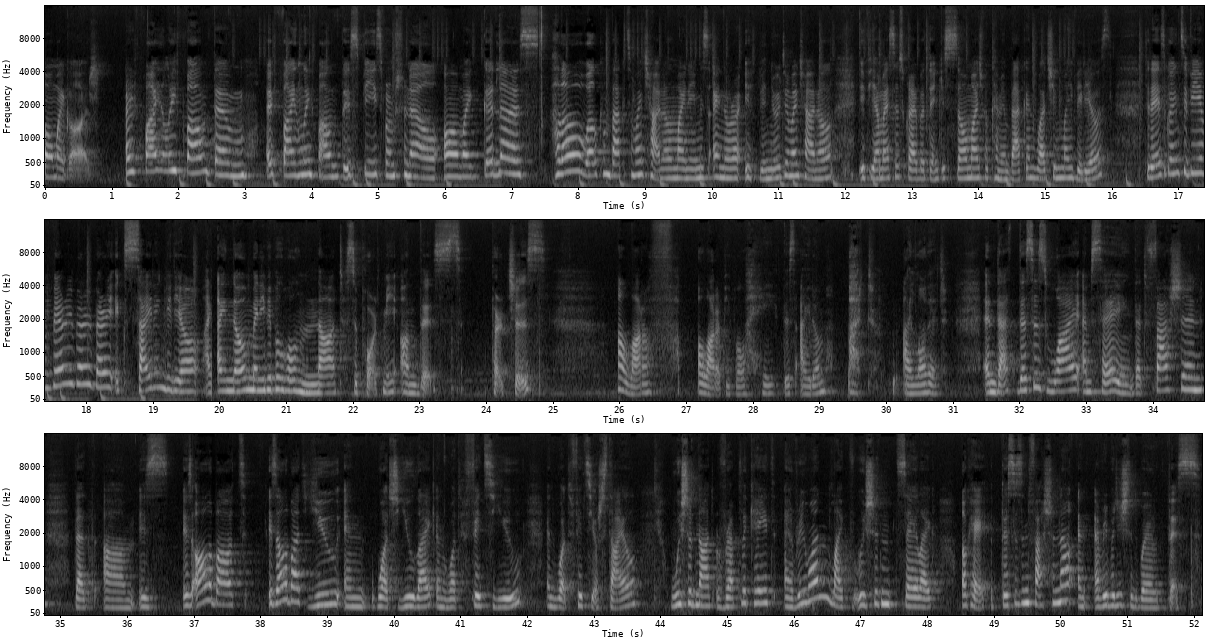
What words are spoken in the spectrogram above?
Oh my gosh. I finally found them. I finally found this piece from Chanel. Oh my goodness. Hello, welcome back to my channel. My name is Ainura. If you're new to my channel, if you're my subscriber, thank you so much for coming back and watching my videos. Today is going to be a very, very, very exciting video. I, I know many people will not support me on this purchase. A lot of, a lot of people hate this item, but I love it. And that this is why I'm saying that fashion that um, is is all about is all about you and what you like and what fits you and what fits your style. We should not replicate everyone. Like we shouldn't say like, okay, this is in fashion now and everybody should wear this.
